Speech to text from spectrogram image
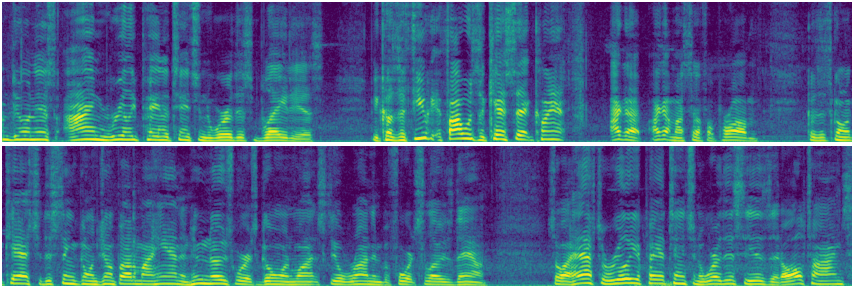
I'm doing this, I'm really paying attention to where this blade is. Because if you, if I was to catch that clamp, I got, I got myself a problem. Because it's going to catch it. This thing's going to jump out of my hand, and who knows where it's going while it's still running before it slows down. So I have to really pay attention to where this is at all times.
